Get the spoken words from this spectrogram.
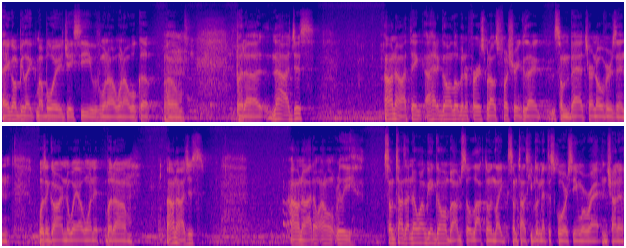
I ain't gonna be like my boy JC when I when I woke up. Um, but uh, nah, I just. I don't know. I think I had it going a little bit at first, but I was frustrated because I had some bad turnovers and wasn't guarding the way I wanted. But um, I don't know. I just I don't know. I don't. I don't really. Sometimes I know I'm getting going, but I'm so locked on like sometimes keep looking at the score, seeing where we're at, and trying to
